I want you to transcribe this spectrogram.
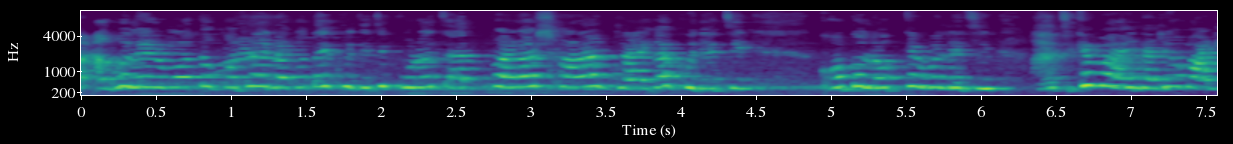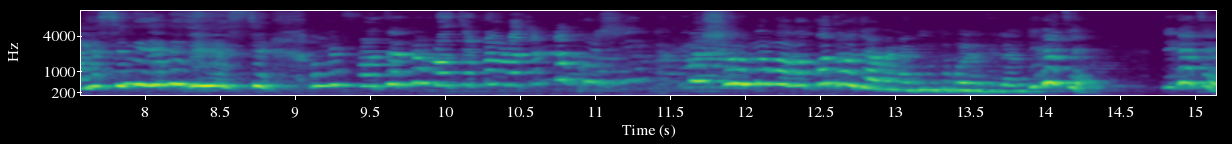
পাগলের মতো কোথায় না কোথায় খুঁজেছি পুরো চাঁদপাড়া সারা জায়গা খুঁজেছি। কত লোককে বলেছি আজকে ফাইনালি ও বাড়ি এসছে নিজে নিজে এসছে। আমি প্রচণ্ড প্রচণ্ড প্রচণ্ড খুশি। আমার বাবা কোথাও যাবে না কিন্তু বলে দিলাম ঠিক আছে? ঠিক আছে?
